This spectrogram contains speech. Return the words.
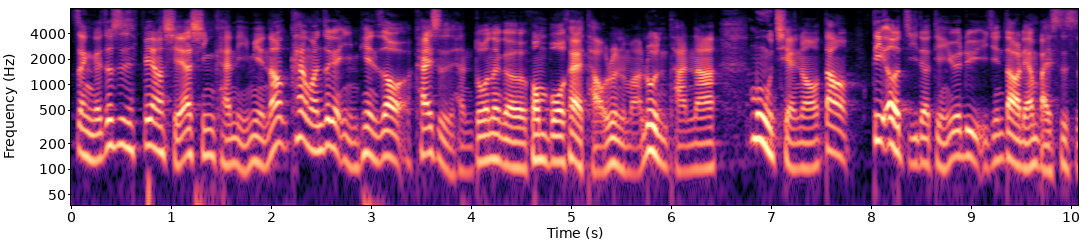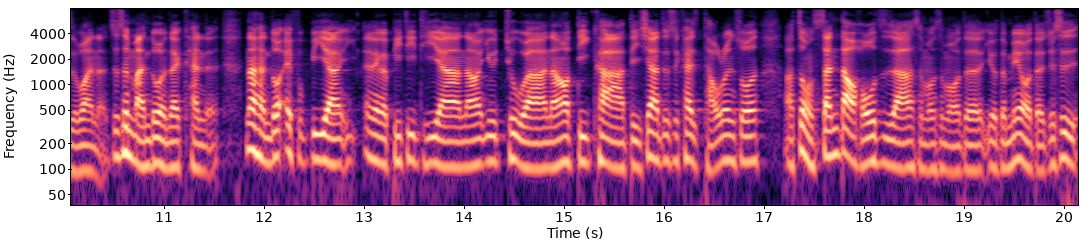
整个就是非常写在心坎里面。然后看完这个影片之后，开始很多那个风波开始讨论了嘛，论坛啊。目前哦，到第二集的点阅率已经到两百四十万了，这是蛮多人在看的。那很多 FB 啊，那个 PTT 啊，然后 YouTube 啊，然后 D 卡、底下就是开始讨论说啊，这种三道猴子啊，什么什么的，有的没有的，就是。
